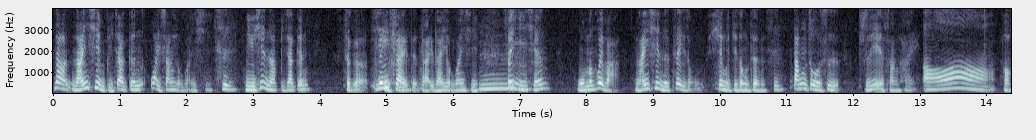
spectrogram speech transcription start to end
那男性比较跟外伤有关系，是，女性呢比较跟这个心内在的来来有关系。嗯。所以以前我们会把男性的这种纤维肌痛症是当做是职业伤害。哦，好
